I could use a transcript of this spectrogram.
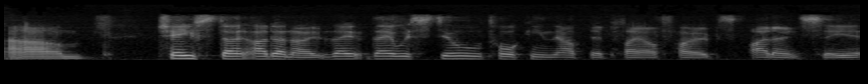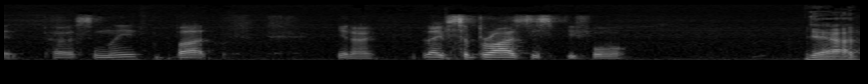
Um, Chiefs don't. I don't know. They they were still talking up their playoff hopes. I don't see it personally, but you know they've surprised us before. yeah, I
